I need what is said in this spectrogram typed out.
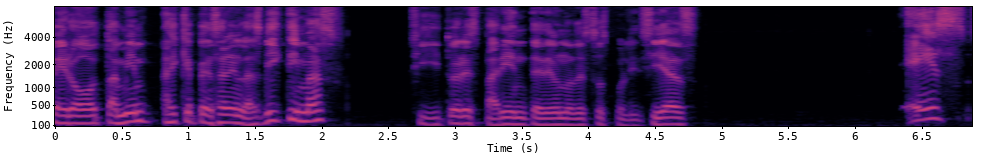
Pero también hay que pensar en las víctimas. Si tú eres pariente de uno de estos policías, es,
